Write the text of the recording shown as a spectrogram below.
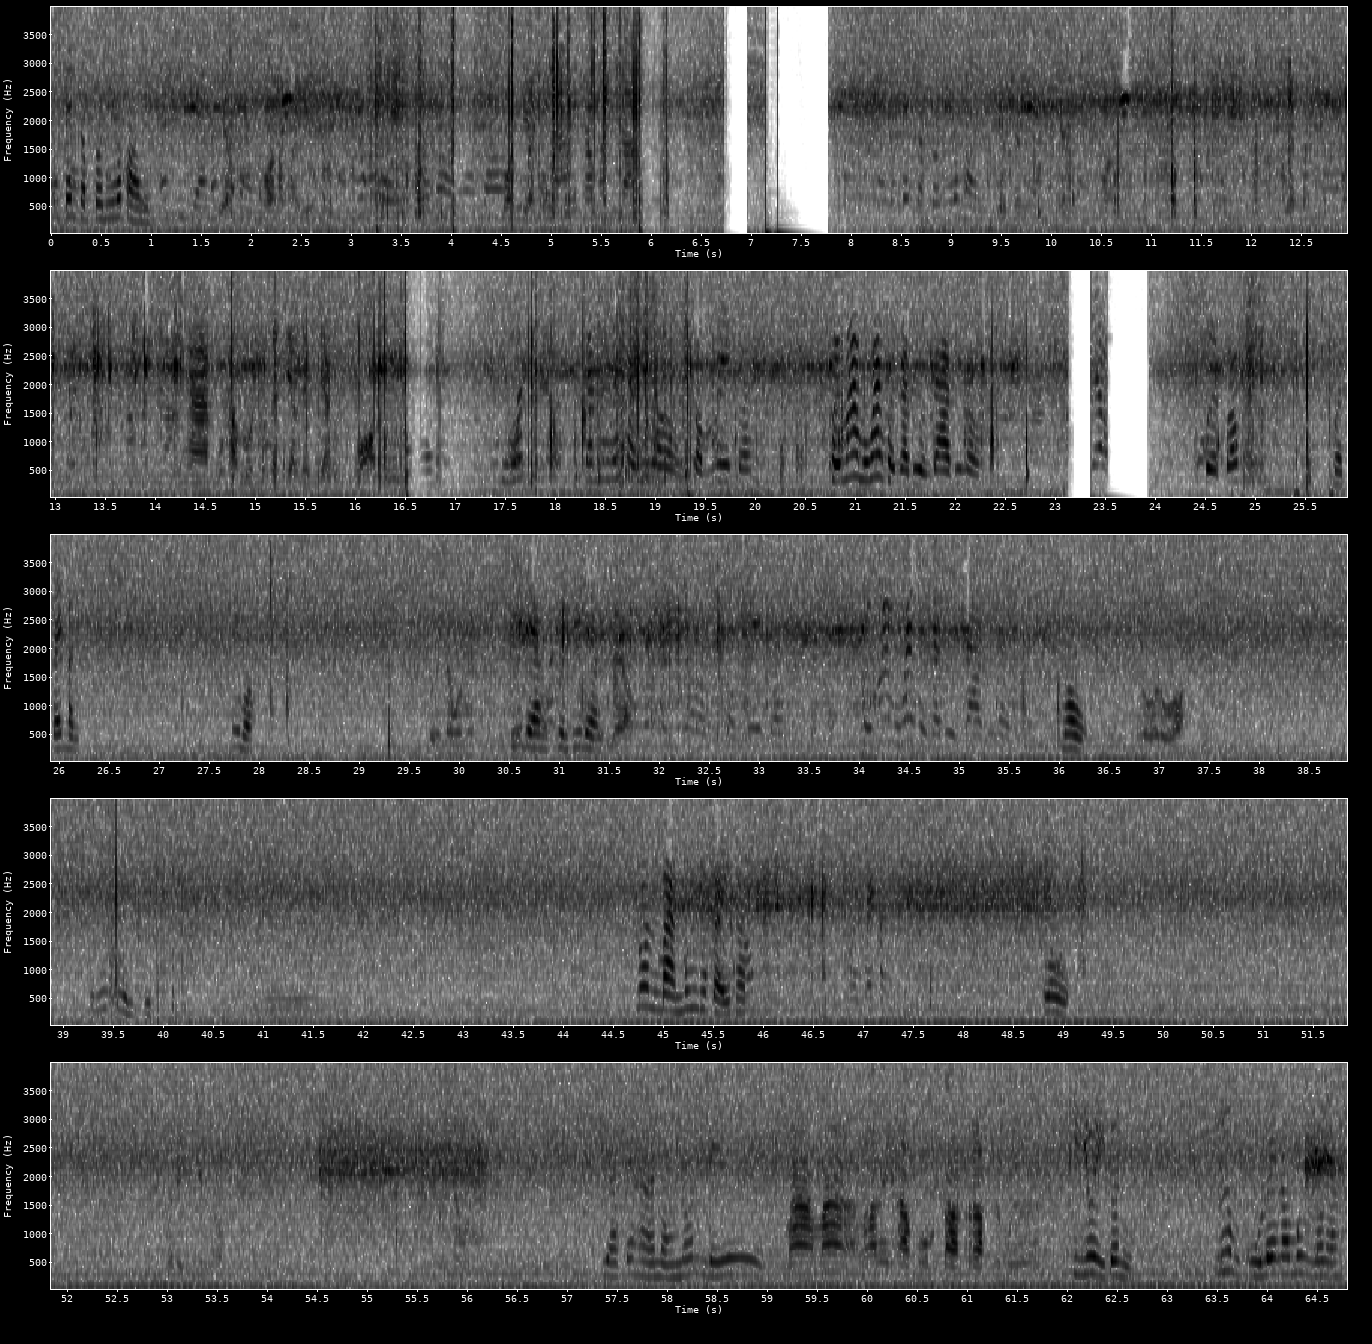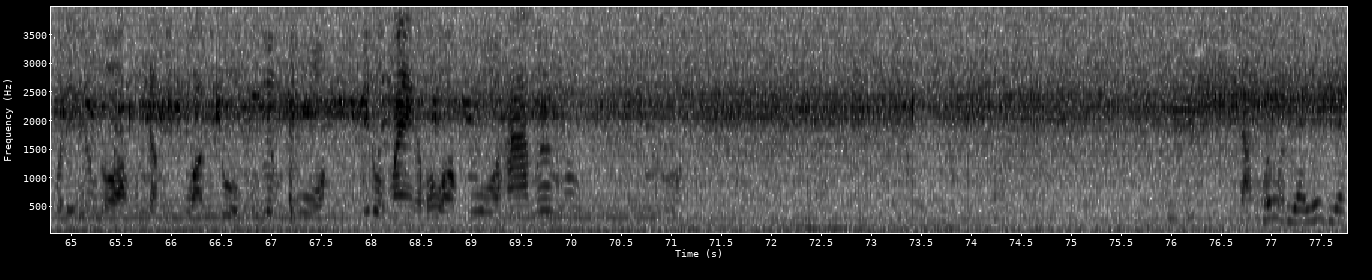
มันเป็นกับตัวนี้หรือเปล่านี่เดี๋ยวถอดออกมาดิบอสเสียบผมครับมาที่ร้านเลยเดี๋ยวจะเดี๋ยวเดี๋ยว จะไอ้ห่ากูขับรถมึงก็เสียบได้เสียบปอบมึงพี่ว่ากันไม่ได้ค่ะพี่น้องสมไม่กันเคยมาหมู่บ้านเคยกระถือกาพี่น้องเปิดบ่เปิดใจบันนี่บ่เปิดแล้ววันนี้พี่แดงคืนพี่แดงแล้วว้าวหลัวหลัวนนี้คื นสินนท์บ้านมึงอยู่ไกลครับโอ้ไม่ได้ยินหรอกเปิดแล้ววันนี้อยากไปหาน้องนนท์เด้มามามาเลยครับผมตอนรับเสมอ พี่ยุ้ยตัวนี้เรื่องกูเลยเนาะมึงแล้วนะวันนี้เรื่องหรอมึงน่ะมีผัวมีลูกมึงเรื่องกูมีลูกไม่กับบ่บอกกูห้ามึง ดังยุ้มายกมันเบียร์ยุ้ยเบียร์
